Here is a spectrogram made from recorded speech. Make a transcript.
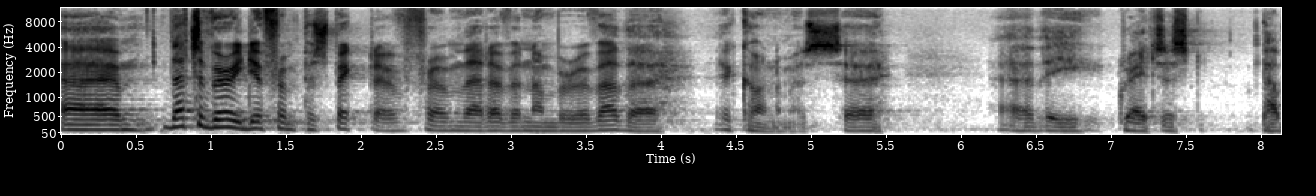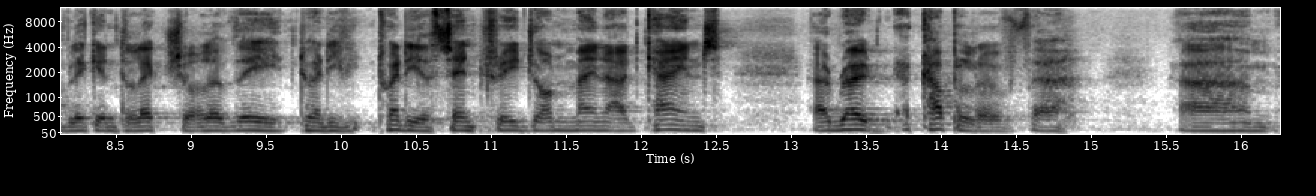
um, that's a very different perspective from that of a number of other economists. Uh, uh, the greatest public intellectual of the 20, 20th century, John Maynard Keynes, uh, wrote a couple of uh, um,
